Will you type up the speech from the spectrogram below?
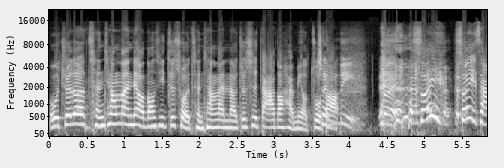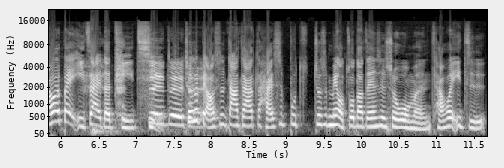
我觉得陈腔滥调的东西之所以陈腔滥调，就是大家都还没有做到 对，所以所以才会被一再的提起，对对对。就是表示大家还是不就是没有做到这件事，所以我们才会一直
